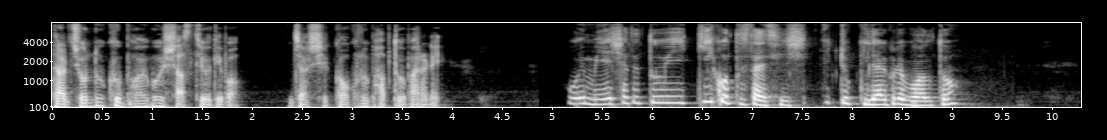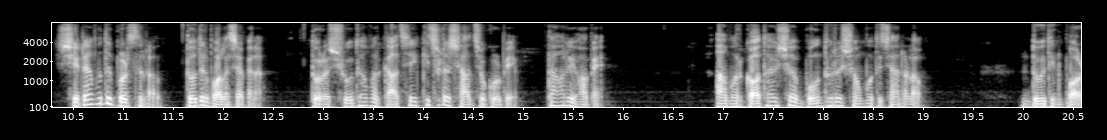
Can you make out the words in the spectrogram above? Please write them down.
তার জন্য খুব ভয়াবহ শাস্তিও দিব যা সে কখনো ভাবতেও পারেনি। ওই মেয়ের সাথে তুই কি করতে চাইছিস? একটু ক্লিয়ার করে বল তো। সেটা আমাদের পার্সোনাল তোদের বলা যাবে না। তোরা শুধু আমার কাছে কিছুটা সাহায্য করবে তাহলেই হবে। আমার কথায় সব বন্ধুরা সম্মতি জানালাম দুই দিন পর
